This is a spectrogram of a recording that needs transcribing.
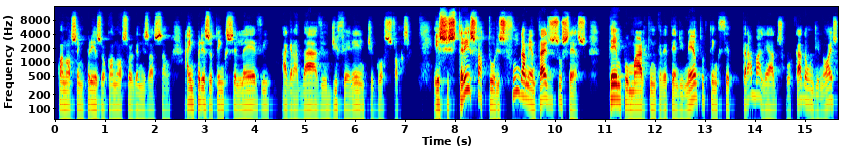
com a nossa empresa ou com a nossa organização. A empresa tem que ser leve, agradável, diferente, gostosa. Esses três fatores fundamentais de sucesso, tempo, marca e entretenimento, têm que ser trabalhados por cada um de nós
